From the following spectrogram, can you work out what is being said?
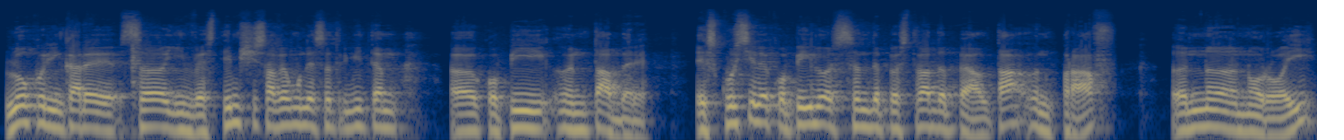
locuri în care să investim și să avem unde să trimitem Uh, copiii în tabere. Excursiile copiilor sunt de pe o stradă pe alta, în praf, în uh, noroi, uh,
